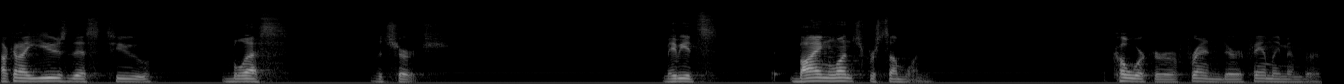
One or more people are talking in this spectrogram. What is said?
How can I use this to bless the church? Maybe it's buying lunch for someone, a coworker, or a friend, or a family member,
